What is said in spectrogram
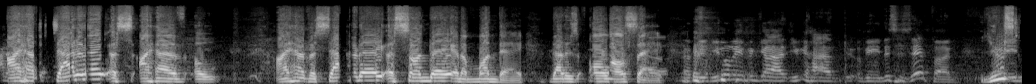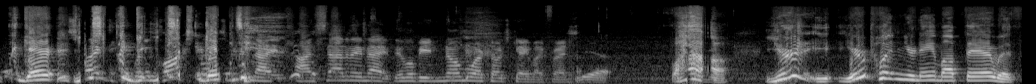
I have a Saturday. A, I have a I have a Saturday, a Sunday, and a Monday. That is all I'll say. I mean, you don't even got. You have. I mean, this is it, bud. You I start gar- you Despite- start, when the you clock start strikes guarantee- midnight on Saturday night, there will be no more Coach K, my friend. Yeah. Wow, you're you're putting your name up there with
